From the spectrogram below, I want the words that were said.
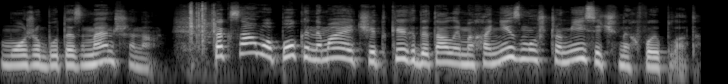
може бути зменшена. Так само, поки немає чітких деталей механізму щомісячних виплат.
